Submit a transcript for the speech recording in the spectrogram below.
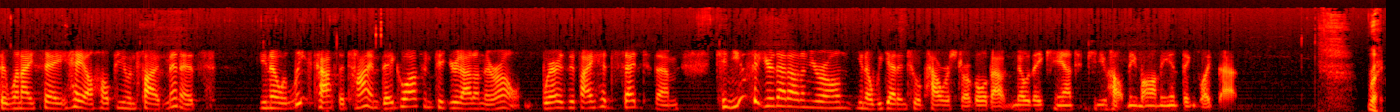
that when I say, hey, I'll help you in five minutes, you know, at least half the time they go off and figure it out on their own. Whereas if I had said to them, can you figure that out on your own? You know, we get into a power struggle about no, they can't. Can you help me, mommy, and things like that. Right.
